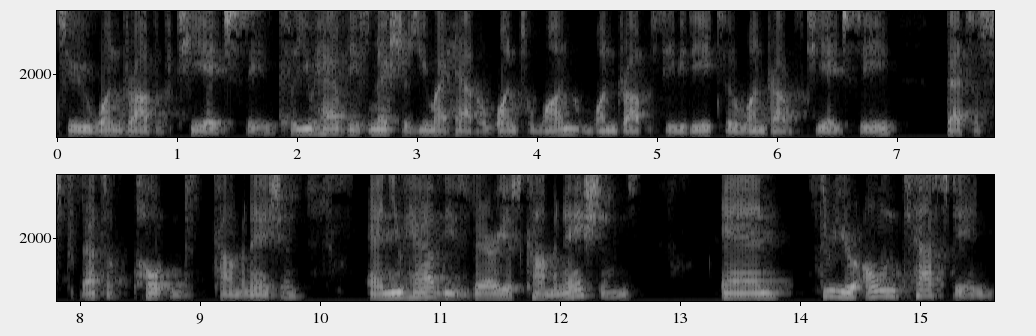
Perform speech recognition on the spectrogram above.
to one drop of THC. So you have these mixtures. You might have a one to one, one drop of CBD to one drop of THC. That's a that's a potent combination, and you have these various combinations, and through your own testing,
